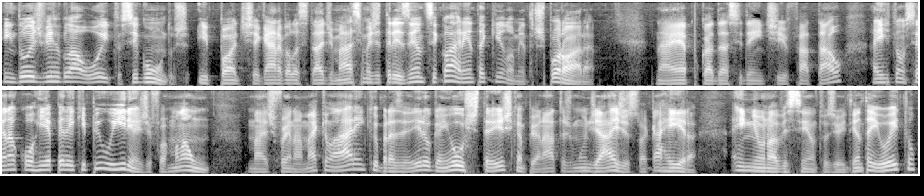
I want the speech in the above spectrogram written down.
em 2,8 segundos e pode chegar à velocidade máxima de 340 km por hora. Na época do acidente fatal, Ayrton Senna corria pela equipe Williams de Fórmula 1, mas foi na McLaren que o brasileiro ganhou os três campeonatos mundiais de sua carreira, em 1988,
